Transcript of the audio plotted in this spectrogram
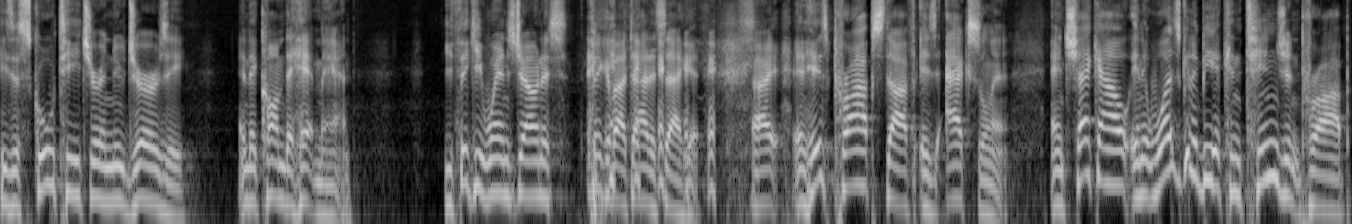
He's a school teacher in New Jersey, and they call him the hit man. You think he wins, Jonas? Think about that a second. All right. And his prop stuff is excellent. And check out, and it was going to be a contingent prop,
